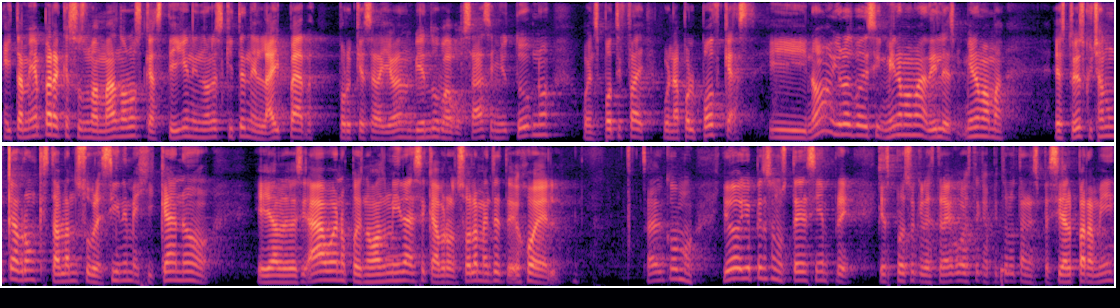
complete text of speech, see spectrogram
y también para que sus mamás no los castiguen y no les quiten el iPad porque se la llevan viendo babosadas en YouTube, ¿no? O en Spotify o en Apple Podcast. Y no, yo les voy a decir, mira mamá, diles, mira mamá, estoy escuchando un cabrón que está hablando sobre cine mexicano. Y ella les va a decir, ah, bueno, pues nomás mira a ese cabrón, solamente te dejo él. ¿Saben cómo? Yo, yo pienso en ustedes siempre y es por eso que les traigo este capítulo tan especial para mí.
